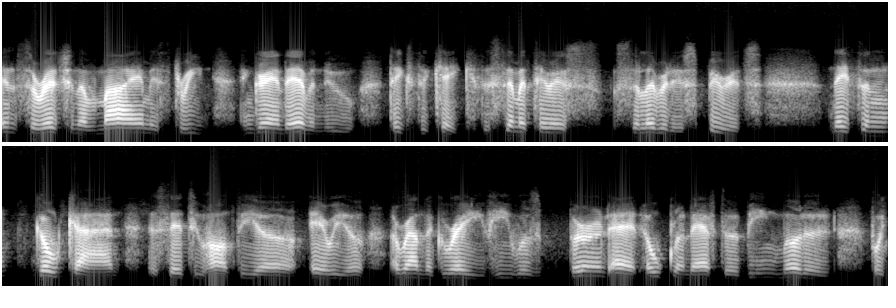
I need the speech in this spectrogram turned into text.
intersection of Milam Street and Grand Avenue takes the cake. The cemetery's celebrity spirits, Nathan Goldkind, is said to haunt the uh, area around the grave. He was burned at Oakland after being murdered for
